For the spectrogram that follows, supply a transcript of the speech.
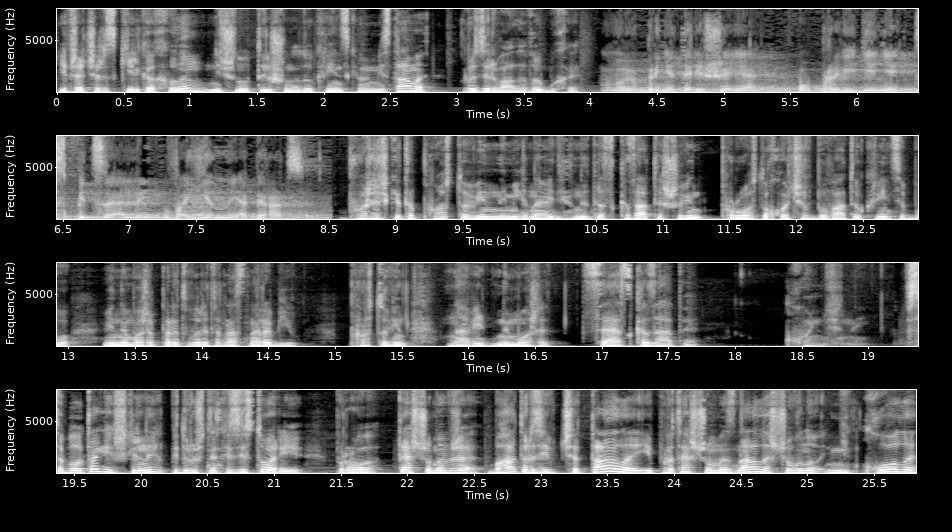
І вже через кілька хвилин нічну тишу над українськими містами розірвали вибухи. Мною прийнято рішення про проведення спеціальної воєнної операції. Божечки, та просто він не міг навіть гнида сказати, що він просто хоче вбивати українців, бо він не може перетворити нас на рабів. Просто він навіть не може це сказати. Кончений. Все було так, як в шкільних підручниках з історії, про те, що ми вже багато разів читали, і про те, що ми знали, що воно ніколи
